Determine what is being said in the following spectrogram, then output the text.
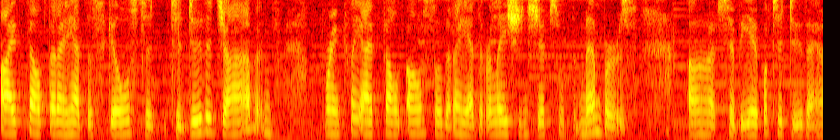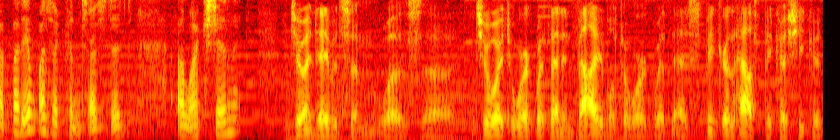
I felt that I had the skills to, to do the job, and frankly, I felt also that I had the relationships with the members uh, to be able to do that. But it was a contested election. Jo Ann Davidson was uh, a joy to work with and invaluable to work with as Speaker of the House because she could,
